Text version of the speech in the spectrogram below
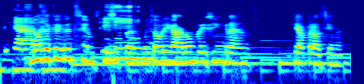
Obrigada. Nós é que agradecemos. Beijinho. Muito obrigada, um beijinho grande. Até à próxima.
